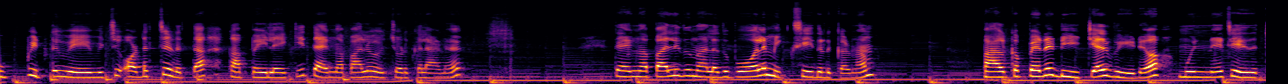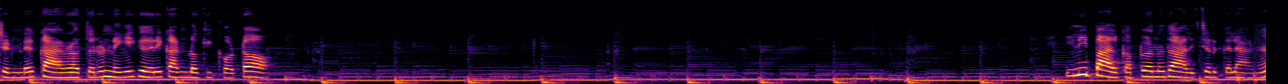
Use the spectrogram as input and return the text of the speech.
ഉപ്പിട്ട് വേവിച്ച് ഉടച്ചെടുത്ത കപ്പയിലേക്ക് തേങ്ങാപ്പാൽ ഒഴിച്ചു കൊടുക്കലാണ്. തേങ്ങാപ്പാൽ ഇത് നല്ലതുപോലെ മിക്സ് ചെയ്തെടുക്കണം. പാൽക്കപ്പയുടെ ഡീറ്റെയിൽ വീഡിയോ മുന്നേ ചെയ്തിട്ടുണ്ട്. കാണാത്തവരുണ്ടെങ്കിൽ കയറി കണ്ടോക്കിക്കോട്ടോ ഇനി പാൽക്കപ്പ ഒന്ന് താളിച്ചെടുക്കലാണ്.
